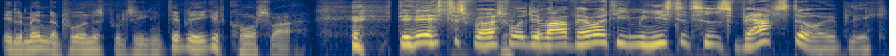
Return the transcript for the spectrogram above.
elementer på udenrigspolitikken. Det bliver ikke et kort svar. det næste spørgsmål, det var, hvad var din ministertids værste øjeblik?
